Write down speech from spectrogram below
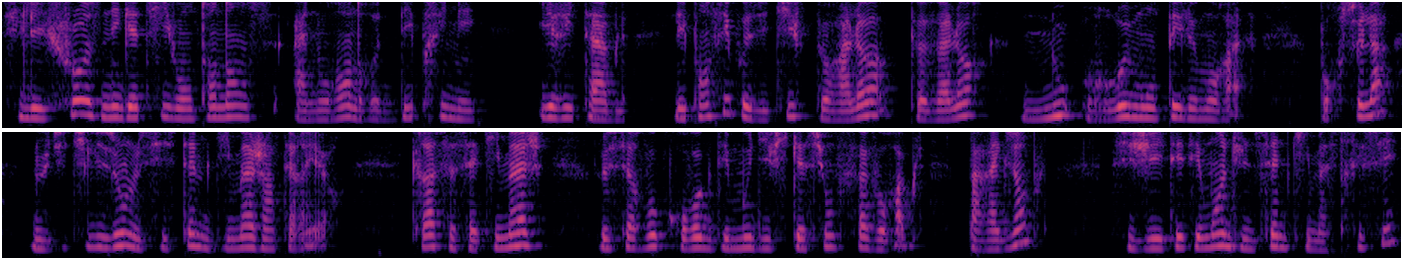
Si les choses négatives ont tendance à nous rendre déprimés, irritables, les pensées positives peuvent alors, peuvent alors nous remonter le moral. Pour cela, nous utilisons le système d'image intérieure. Grâce à cette image, le cerveau provoque des modifications favorables. Par exemple, si j'ai été témoin d'une scène qui m'a stressé,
